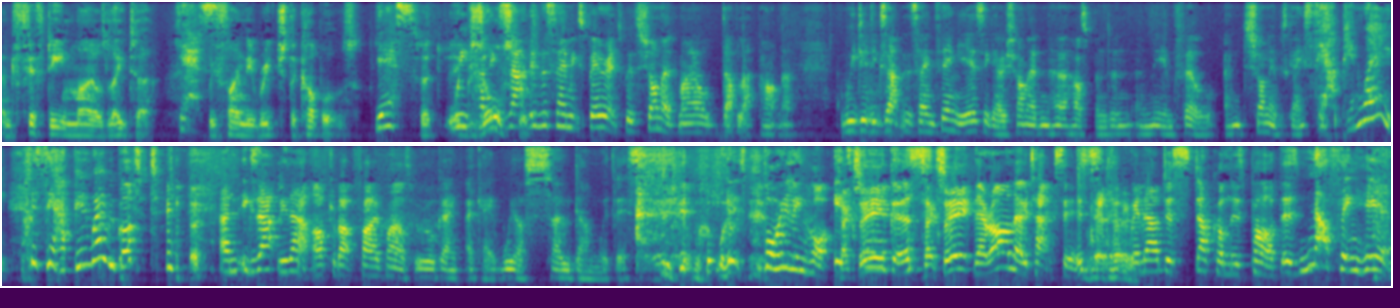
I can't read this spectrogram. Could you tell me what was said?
And 15 miles later, Yes. we finally reached the cobbles. Yes, So we've had exactly the same experience with Shoned, my old double act partner. We did exactly the same thing years ago, Shoned and her husband and, and me and Phil. And Shoned was going, It's the Appian Way! It's the Appian Way, we've got to do it. And exactly that, after about five miles, we were all going, Okay, we are so done with this. it's boiling hot. It's Taxi! August. Taxi! There are no taxis. No, no. We're now just stuck on this path. There's nothing here.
